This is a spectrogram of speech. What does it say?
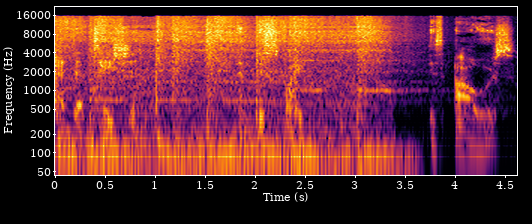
adaptation. And this fight is ours.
